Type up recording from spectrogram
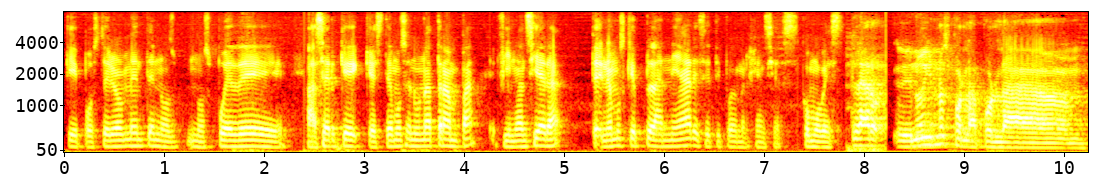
que posteriormente nos, nos puede hacer que, que, estemos en una trampa financiera, tenemos que planear ese tipo de emergencias. ¿Cómo ves? Claro, eh, no irnos por la, por la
